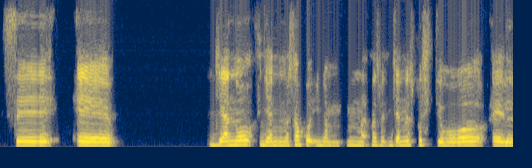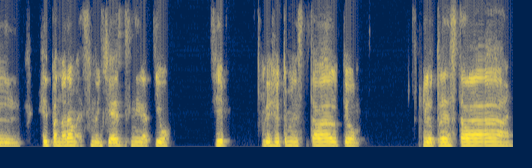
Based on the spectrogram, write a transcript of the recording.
se eh, ya no, ya no está, ya no es positivo el, el panorama, sino ya es negativo. ¿sí? de hecho también estaba, el otro día estaba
